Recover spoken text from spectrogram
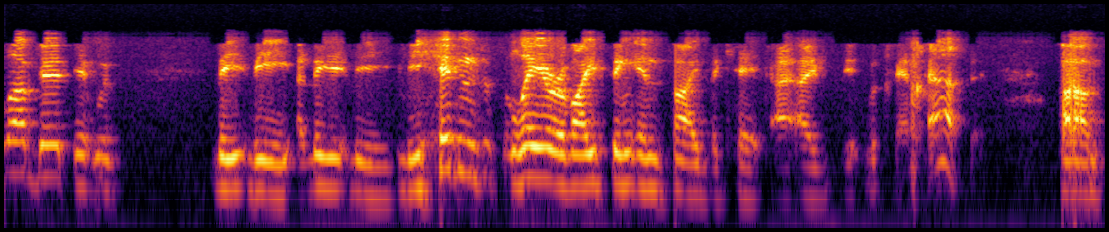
loved it. It was the the the the the hidden layer of icing inside the cake. I, I it was fantastic. Um,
